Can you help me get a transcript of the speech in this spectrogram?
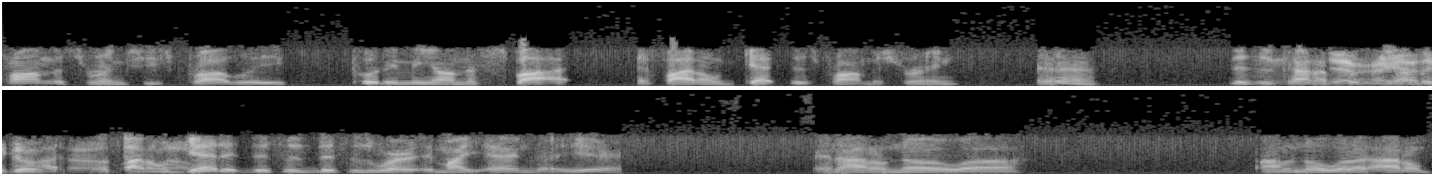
promise ring she's probably putting me on the spot if I don't get this promise ring. this is kind of Yeah, putting me on the go, spot. Tom. So if I don't Wow. get it, this is this is where it might end right here. And I don't know. uh I don't know what I, I don't.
